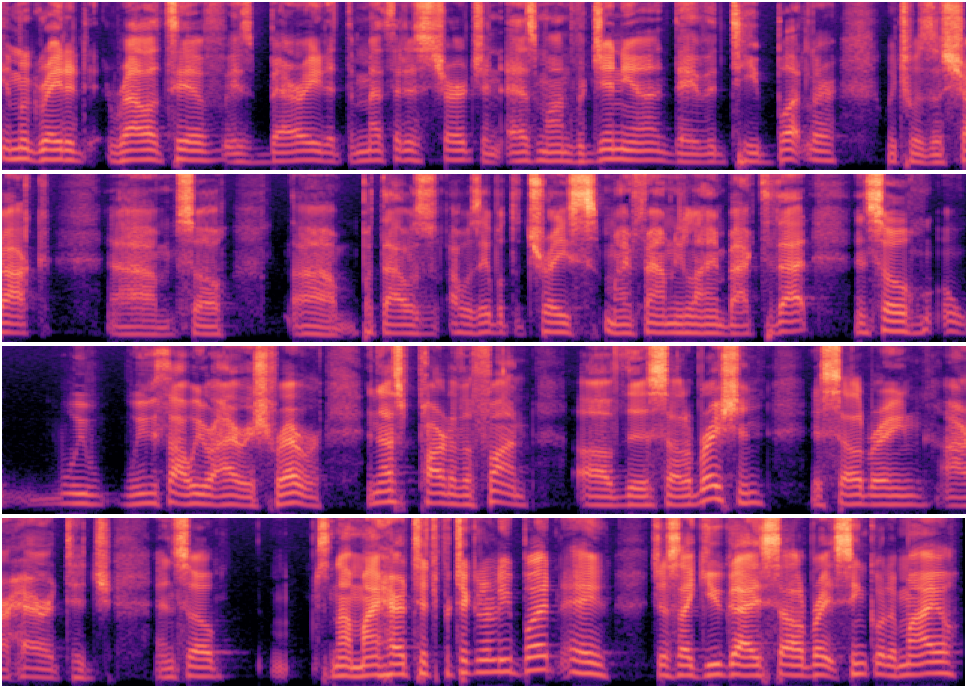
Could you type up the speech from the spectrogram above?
immigrated relative is buried at the Methodist Church in Esmond, Virginia, David T. Butler, which was a shock. Um, so, um, but that was I was able to trace my family line back to that, and so we we thought we were Irish forever, and that's part of the fun of this celebration is celebrating our heritage. And so it's not my heritage particularly, but hey, just like you guys celebrate Cinco de Mayo,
